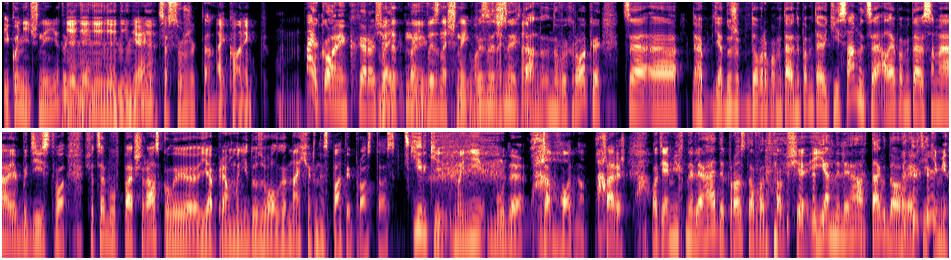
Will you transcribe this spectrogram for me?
іконічний є такий. ні, ні, ні, ні, ні. Це сужик, так? Iconic. Айконік, коротше. Видатний, визначний. Визначних та нових роки. Це е, е, я дуже добре пам'ятаю. Не пам'ятаю, який саме це, але я пам'ятаю саме якби дійство. Що це був перший раз, коли я прям мені дозволили нахер не спати просто скільки мені буде завгодно. Шариш? От я міг не лягати просто от вообще. І я не лягав так довго, як тільки міг.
